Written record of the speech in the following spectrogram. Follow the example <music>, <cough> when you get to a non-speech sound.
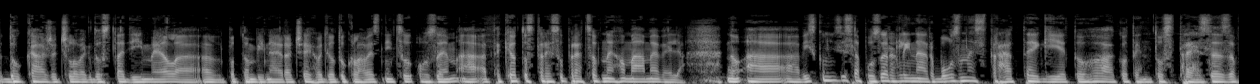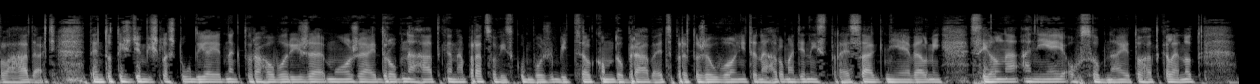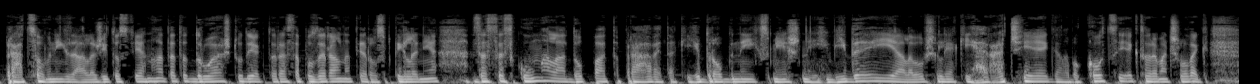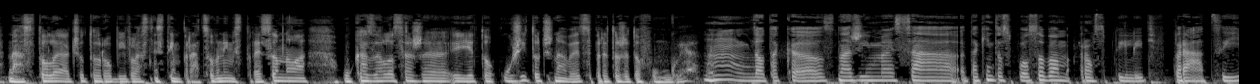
dokáže človek dostať e-mail a potom by najradšej hodil tú klavesnicu o zem a, a takéhoto stresu pracovného máme veľa. No a, a výskumníci sa pozerali na rôzne stratégie toho, ako tento stres zvládať. Tento týždeň vyšla štúdia jedna, ktorá hovorí, že môže aj drobná hádka na pracovisku môže byť celkom dobrá vec, pretože uvoľní ten nahromadený stres, ak nie je veľmi silná a nie je osobná. Je to hádka len od pracovných záležitostí. No a táto druhá štúdia, ktorá sa pozerala na tie rozptýlenia, zase skúmala dopad práve takých drobných, smiešných videí alebo všelijakých hračiek alebo kocie, ktoré má človek na stole a čo to robí vlastne s tým pracovným stresom. No a ukázalo sa, že je to užitočná vec, pretože to funguje. Mm, no tak uh, snažíme sa takýmto spôsobom rozptýliť v práci.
